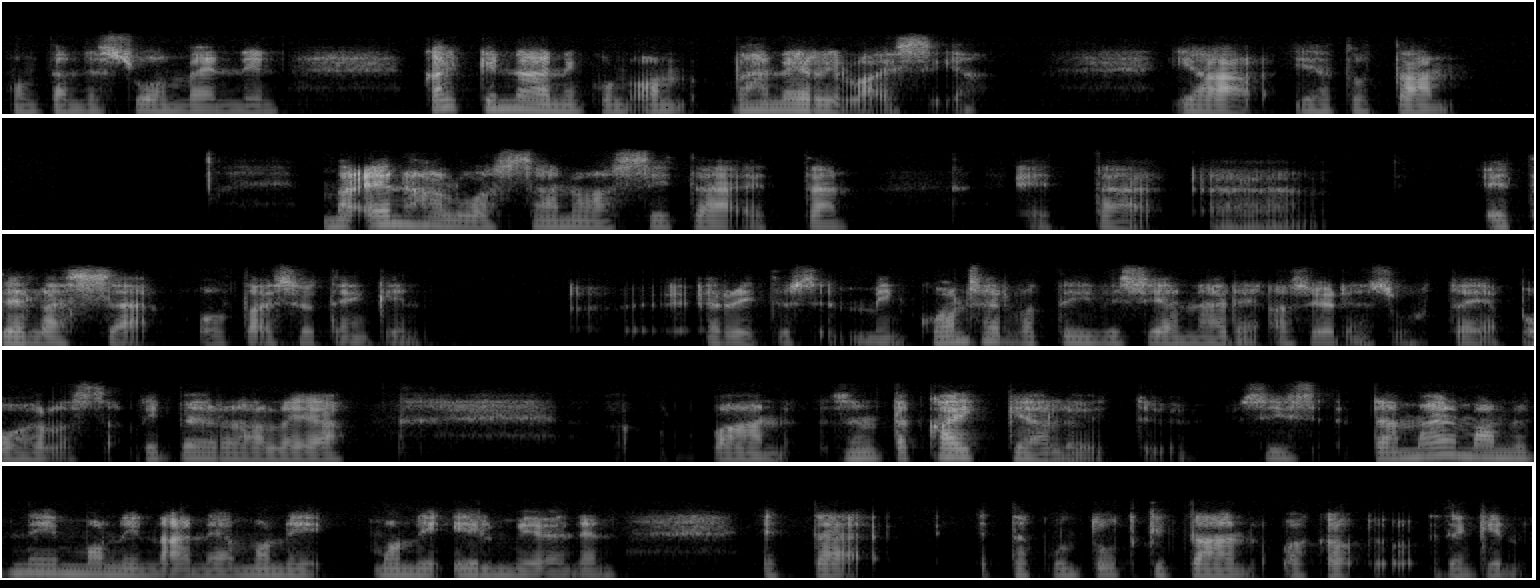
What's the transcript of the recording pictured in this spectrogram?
kuin tänne Suomeen, niin kaikki nämä niin kuin on vähän erilaisia. Ja, ja tota, mä en halua sanoa sitä, että, että etelässä oltaisiin jotenkin erityisemmin konservatiivisia näiden asioiden suhteen ja Pohjolassa liberaaleja, vaan sanon, että kaikkea löytyy siis tämä maailma on nyt niin moninainen ja moni, moni-ilmiöinen, että, että kun tutkitaan, vaikka jotenkin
